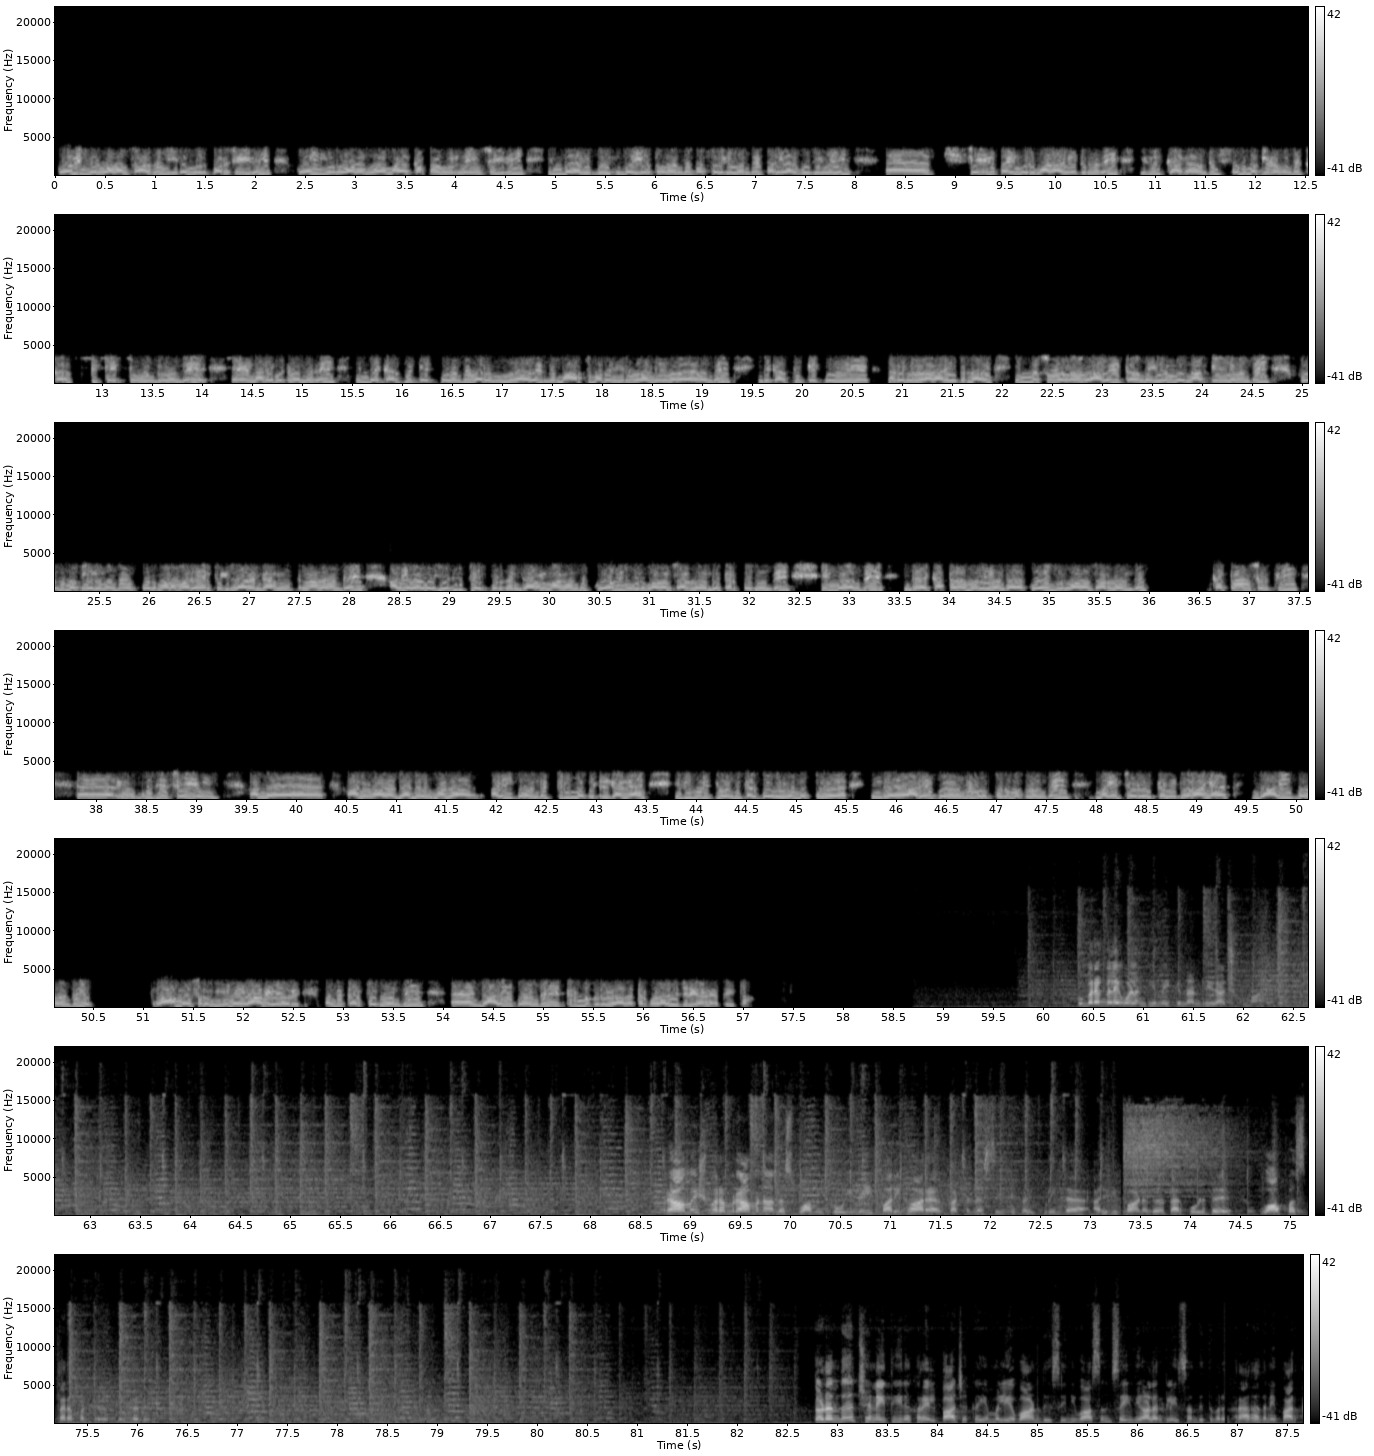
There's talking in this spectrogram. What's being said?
கோவில் நிர்வாகம் சார்பில் இடம் ஏற்பாடு செய்து கோயில் நிர்வாகம் மூலமாக கட்டணம் நிர்ணயம் செய்து இந்த இந்த- இடத்துல வந்து பக்தர்கள் வந்து பரிகார பூஜைகளை செய்து பயன்பெறுமாறு அறிவித்திருந்தது. இதற்காக வந்து பொதுமக்களிடம் வந்து கருத்து கேட்பு ஒன்று வந்து நடைபெற்று வந்தது. இந்த கருத்து கேட்பு வந்து வரும் அதாவது இந்த மார்ச் மாதம் இருபதாம் தேதி வரை வந்து இந்த கருத்து கேட்பு நடைபெறுவதாக அறிவித்திருந்தால் இந்த சூழலில் வந்து அறிவித்த வந்து இரண்டு நாட்களில் வந்து பொதுமக்களிடம் வந்து போதுமான வரவேற்பு இல்லாத காரணத்தினால வந்து அதிக வந்து எதிர்ப்பு ஏற்படுவதன் காரணமாக வந்து கோவில் நிர்வாகம் சார்பில் வந்து தற்போது வந்து இந்த வந்து இந்த கட்டண முறையை வந்து கோவில் நிர்வாகம் சார்பில் வந்து கட்டணம் செலுத்தி பூஜை செய்யும் அந்த அனு அந்த அந்த அறிவிப்பை வந்து திரும்ப பெற்றிருக்காங்க. இது குறித்து வந்து தற்போது வந்து இந்த இந்த அறிவிப்பை வந்து பொதுமக்கள் வந்து மகிழ்ச்சியோடு தெரிவித்து வராங்க. இந்த அறிவிப்பை வந்து ராமேஸ்வரம் இணை ஆணையர் வந்து தற்போது வந்து இந்த அறிவிப்பை வந்து திரும்ப பெறுவதாக தற்போது அறிவிச்சிருக்காங்க பிரீதா விவரங்களை வழங்கியமைக்கு நன்றி ராஜ்குமார். ராமேஸ்வரம் ராமநாத சுவாமி கோயிலில் பரிகார கட்டண சீட்டுகள் குறித்த அறிவிப்பானது தற்பொழுது வாபஸ் பெறப்பட்டிருக்கின்றது. தொடர்ந்து சென்னை தீநகரில் பாஜக எம்எல்ஏ வானதி சீனிவாசன் செய்தியாளர்களை சந்தித்து வருகிறார். அதனை பார்க்க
